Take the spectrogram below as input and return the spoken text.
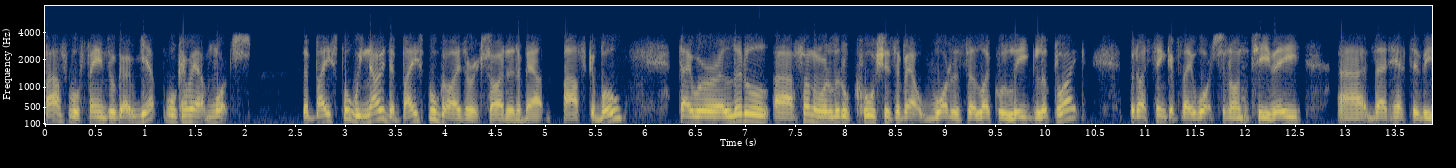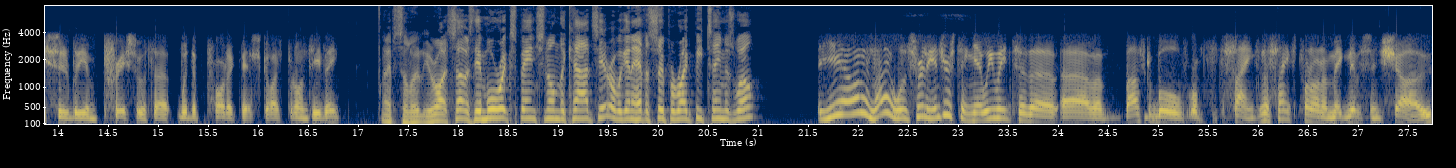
basketball fans will go, yep, we'll come out and watch the baseball. We know the baseball guys are excited about basketball. They were a little, uh, some of them were a little cautious about what does the local league look like. But I think if they watched it on TV, uh, they'd have to be suitably impressed with the with the product that Sky's put on TV. Absolutely right. So, is there more expansion on the cards here? Are we going to have a Super Rugby team as well? Yeah, I don't know. Well, it's really interesting. Yeah, we went to the uh, basketball Saints, and the Saints put on a magnificent show,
